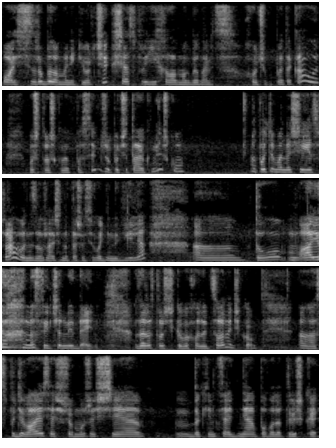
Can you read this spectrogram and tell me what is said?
ось, зробила манікюрчик. Зараз приїхала в Макдональдс, хочу попити кави, може трошки посиджу, почитаю книжку. А потім у мене ще є справа, незважаючи на те, що сьогодні неділя, то маю насичений день. Зараз трошечки виходить сонечко. Сподіваюся, що може ще до кінця дня погода трішки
